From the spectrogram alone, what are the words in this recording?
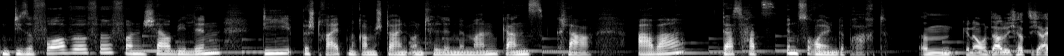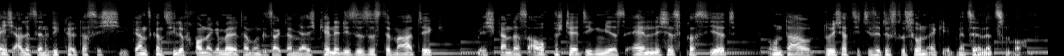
Und diese Vorwürfe von Shelby Lynn, die bestreiten Rammstein und Till Lindemann ganz klar. Aber das hat's ins Rollen gebracht. Ähm, genau, und dadurch hat sich eigentlich alles entwickelt, dass sich ganz, ganz viele Frauen da gemeldet haben und gesagt haben, ja, ich kenne diese Systematik, ich kann das auch bestätigen, mir ist Ähnliches passiert und dadurch hat sich diese Diskussion ergeben jetzt in den letzten Wochen.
